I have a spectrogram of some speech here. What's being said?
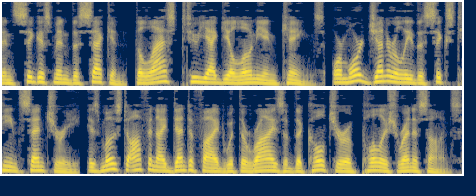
and Sigismund II, the last two Jagiellonian kings, or more generally the 16th century, is most often identified with the rise of the culture of Polish Renaissance.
